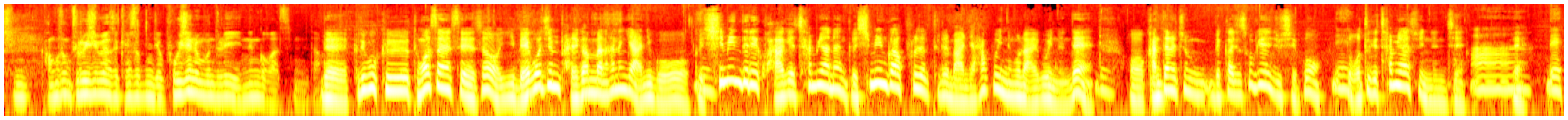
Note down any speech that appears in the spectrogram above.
지금 방송 들으시면서 계속 이제 보시는 분들이 있는 것 같습니다. 네, 그리고 그 동아사이언스에서 이 매거진 발간만 하는 게 아니고 그 네. 시민들이 과학에 참여하는 그 시민과학 프로젝트를 많이 하고 있는 걸로 알고 있는데 네. 어, 간단히 좀 몇 가지 소개해 주시고 네. 또 어떻게 참여할 수 있는지. 아, 네. 네.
